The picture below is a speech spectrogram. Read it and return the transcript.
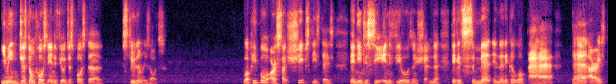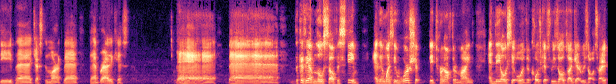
you mean just don't post the interview, just post the student results. Well, people are such sheeps these days. They need to see infields and shit, and then they could submit, and then they could go bah, bah, RSD, bah, Justin Marc, bah, bah, Bradicus, bah, bah, because they have low self esteem. And then once they worship, they turn off their mind and they always say, Oh, if the coach gets results, I get results, right?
